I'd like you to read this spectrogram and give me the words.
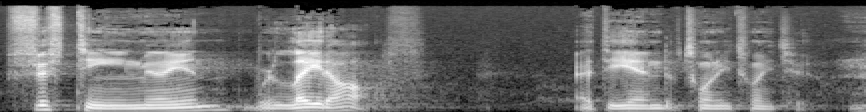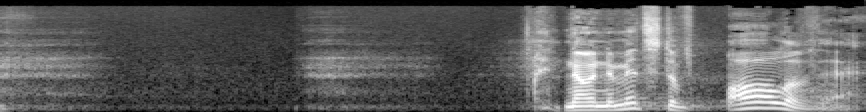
15 million were laid off at the end of 2022. Now, in the midst of all of that,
